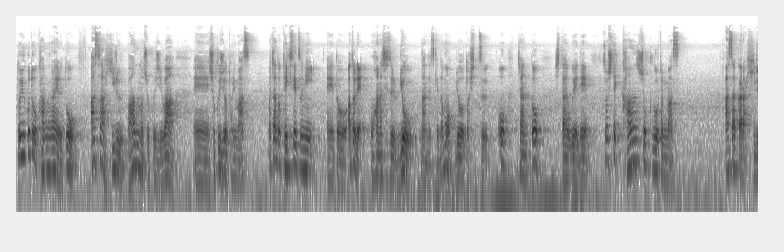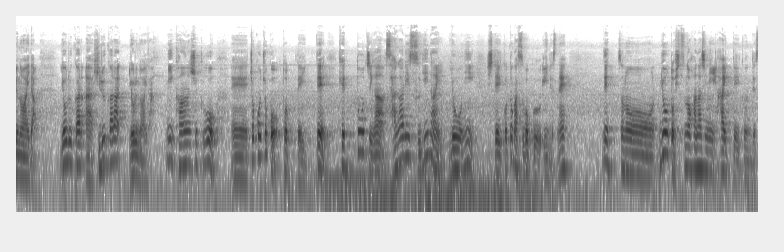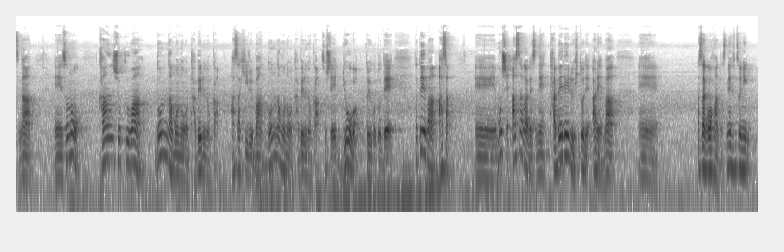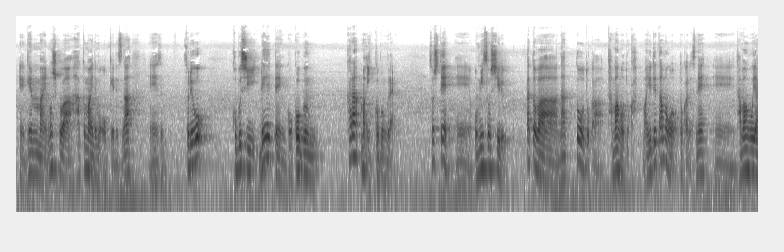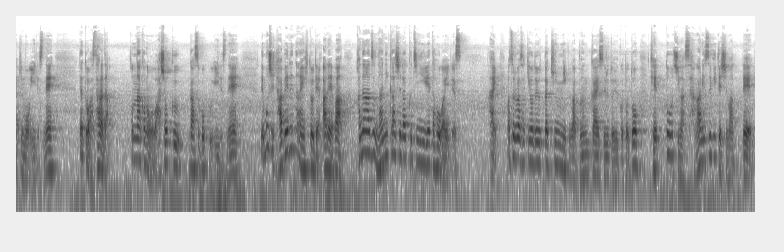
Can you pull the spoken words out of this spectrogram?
ということを考えると朝昼晩の食事は、えー、食事をとります、まあ、ちゃんと適切に、えーと、後でお話しする量なんですけども量と質をちゃんとした上でそして間食をとります。朝から昼の間夜からあ昼から夜の間に間食を、えー、ちょこちょこ取っていって血糖値が下がりすぎないようにしていくことがすごくいいんですね。でその量と質の話に入っていくんですが、えー、その間食はどんなものを食べるのか朝昼晩どんなものを食べるのかそして量はということで例えば朝、えー、もし朝がですね食べれる人であれば、えー、朝ごはんですね普通に、玄米もしくは白米でも OK ですが、えー、それを拳0.5個分から、まあ、1個分ぐらい。そして、えー、お味噌汁あとは納豆とか卵とか、まあ、ゆで卵とかですね、えー、卵焼きもいいですね。であとはサラダ。そんなこの和食がすごくいいですね。でもし食べれない人であれば必ず何かしら口に入れた方がいいです。はい。まあ、それは先ほど言った筋肉が分解するということと血糖値が下がりすぎてしまって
